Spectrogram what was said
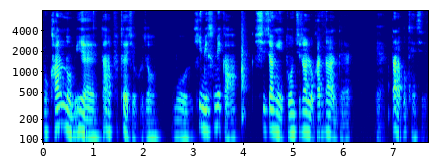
뭐 가는 놈 위에 따라 붙어야죠. 그죠? 뭐 힘이 있습니까? 시장이 돈 지랄로 간다는데, 예, 따라 붙어야지.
